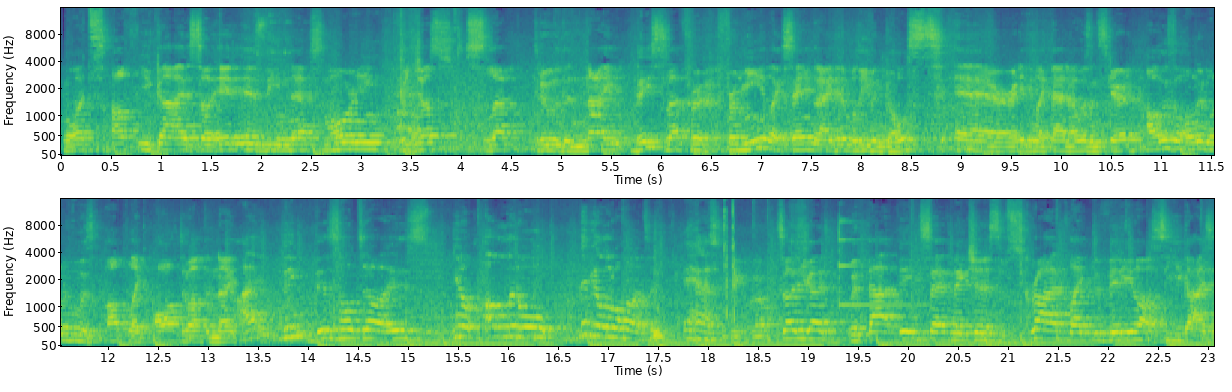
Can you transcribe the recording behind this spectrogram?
What's up, you guys? So it is the next morning. We just slept through the night. They slept for for me, like saying that I didn't believe in ghosts eh, or anything like that, and I wasn't scared. I was the only one who was up like all throughout the night. I think this hotel is, you know, a little, maybe a little haunted. It has to be, bro. So you guys, with that being said, make sure to subscribe, like the video. I'll see you guys in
